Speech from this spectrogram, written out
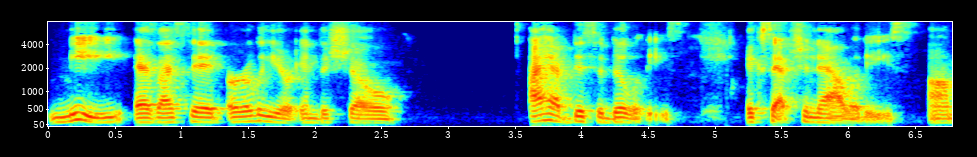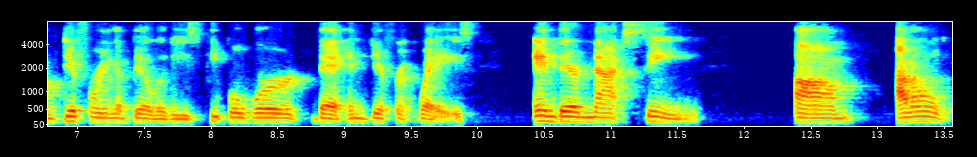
me, as I said earlier in the show, I have disabilities, exceptionalities, um, differing abilities. People word that in different ways, and they're not seen. Um, I don't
